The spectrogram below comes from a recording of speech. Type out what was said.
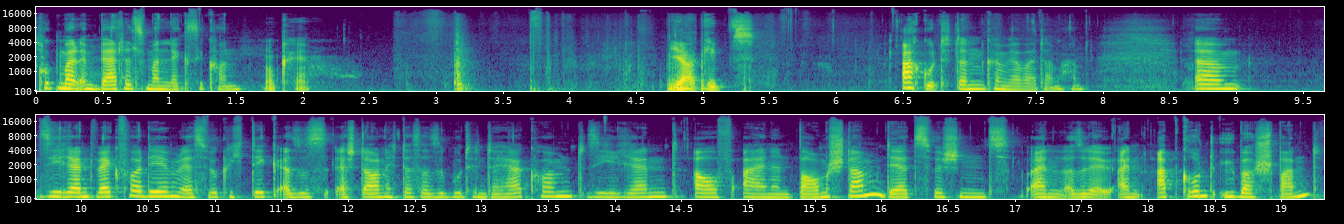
Guck mal im Bertelsmann-Lexikon. Okay. Ja, gibt's. Ach gut, dann können wir weitermachen. Ähm, sie rennt weg vor dem, er ist wirklich dick, also es ist erstaunlich, dass er so gut hinterherkommt. Sie rennt auf einen Baumstamm, der zwischen, ein, also der einen Abgrund überspannt.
